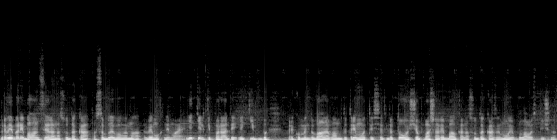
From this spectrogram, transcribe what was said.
При виборі балансира на судака особливо вимог немає. Є тільки поради, які б рекомендували вам дотримуватися для того, щоб ваша рибалка на судака зимою була успішною.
